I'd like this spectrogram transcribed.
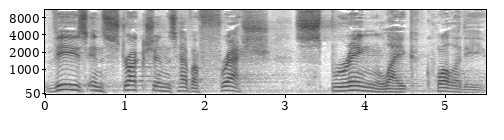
These instructions have a fresh, spring like quality.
